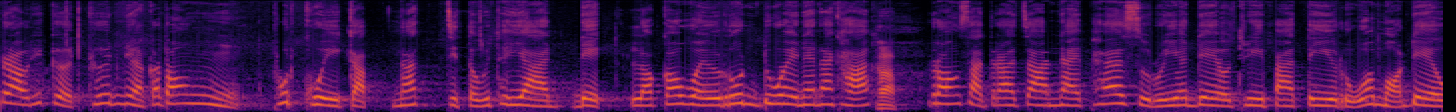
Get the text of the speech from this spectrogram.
รื่องราวที่เกิดขึ้นเนี่ยก็ต้องพูดคุยกับนักจิตวิทยาเด็ก แล้วก็วัยรุ่นด้วยเนยนะคะครับรองศาสตราจารย์นายแพทย์สุริยเดลทรีปาตี หรือว่าหมอเดล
